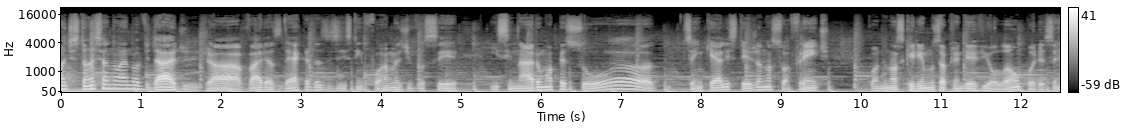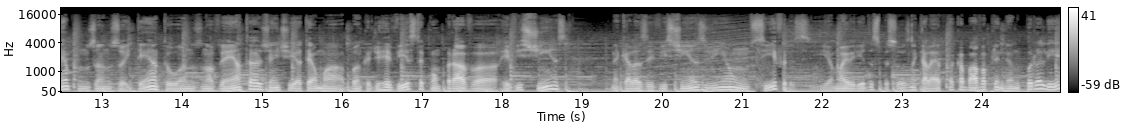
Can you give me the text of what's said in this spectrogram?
à distância não é novidade. Já há várias décadas existem formas de você ensinar uma pessoa sem que ela esteja na sua frente. Quando nós queríamos aprender violão, por exemplo, nos anos 80 ou anos 90, a gente ia até uma banca de revista, comprava revistinhas. Naquelas revistinhas vinham cifras e a maioria das pessoas naquela época acabava aprendendo por ali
